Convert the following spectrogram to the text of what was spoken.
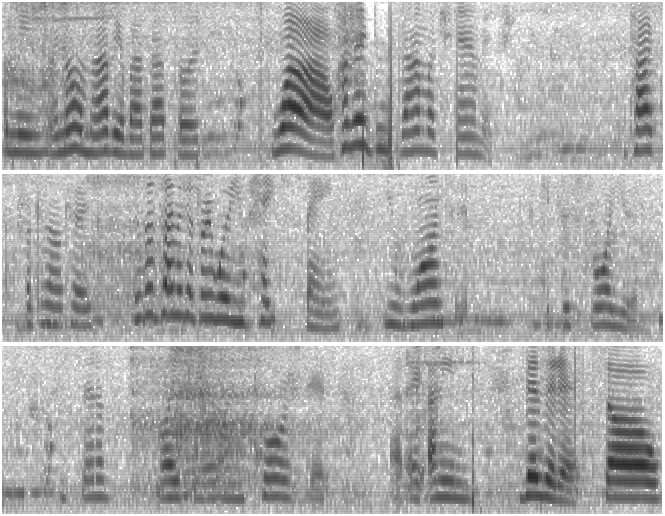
I mean, I know I'm happy about that, but... Wow, how did I do that much damage? Attack, okay, okay. This is a time in history where you hate Spain. You want to get, destroy it. Instead of like it and tourist it. I, I mean, visit it. So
